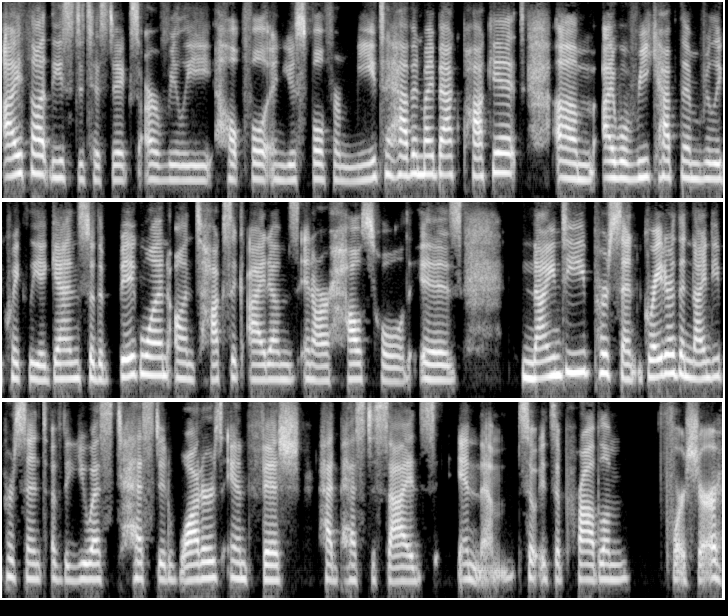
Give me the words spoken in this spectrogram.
I thought these statistics are really helpful and useful for me to have in my back pocket. Um, I will recap them really quickly again. So the big one on toxic items in our household is 90%, greater than 90% of the US tested waters and fish had pesticides in them. So it's a problem for sure.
